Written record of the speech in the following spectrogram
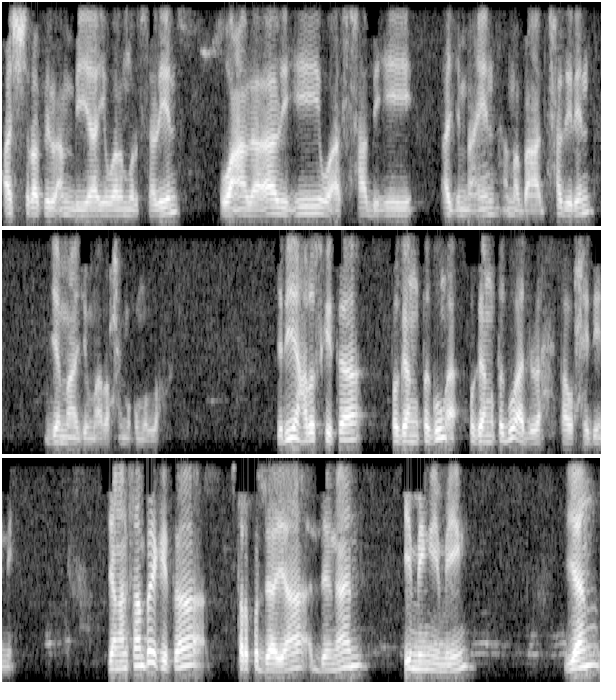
asyrafil anbiya'i wal mursalin wa ala alihi wa ashabihi ajmain amma ba'd hadirin jemaah jemaah rahimakumullah. Jadi yang harus kita pegang teguh pegang teguh adalah tauhid ini. Jangan sampai kita terpedaya dengan iming-iming yang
